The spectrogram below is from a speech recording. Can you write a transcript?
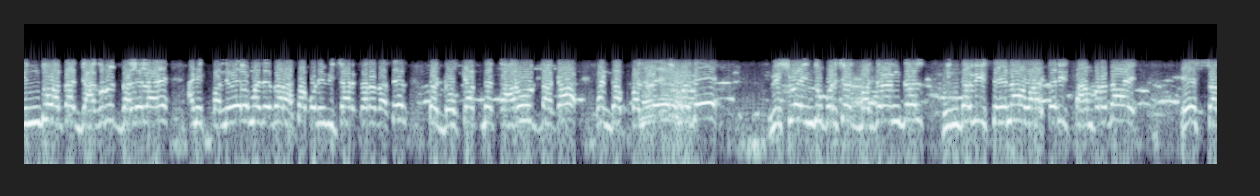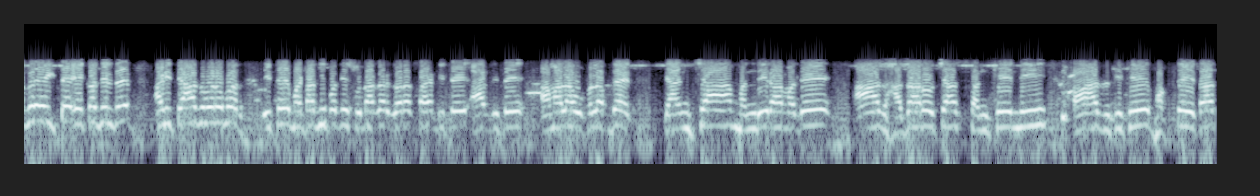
हिंदू आता जागृत झालेला आहे आणि पनवेलमध्ये जर असा कोणी विचार करत असेल तर डोक्यातनं काढून टाका. कारण त्या पनवेलमध्ये विश्व हिंदू परिषद बजरंग दल हिंदवी सेना वारकरी संप्रदाय हे सगळे इथे एकत्रित आहेत. आणि त्याचबरोबर इथे मठाधिपती सुधाकर गरज साहेब इथे आज इथे आम्हाला उपलब्ध आहेत. त्यांच्या मंदिरामध्ये आज हजारोच्या संख्येने आज तिथे भक्त येतात.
